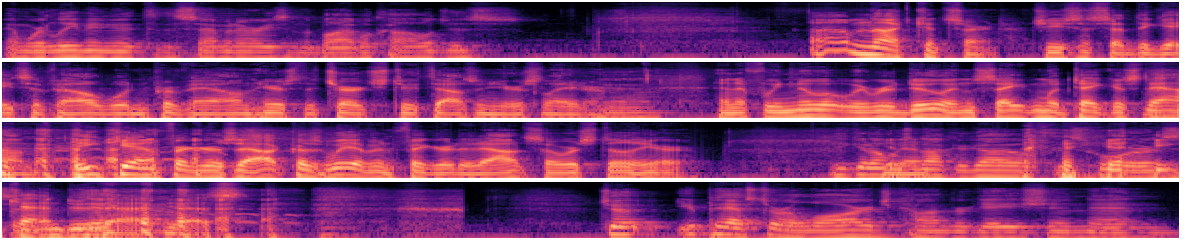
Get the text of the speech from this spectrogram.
and we're leaving it to the seminaries and the Bible colleges? I'm not concerned. Jesus said the gates of hell wouldn't prevail, and here's the church 2,000 years later. Yeah. And if we knew what we were doing, Satan would take us down. he can't figure us out because we haven't figured it out, so we're still here. He can always know. knock a guy off his horse. he can do that, yes. Joe, you pastor a large congregation, and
